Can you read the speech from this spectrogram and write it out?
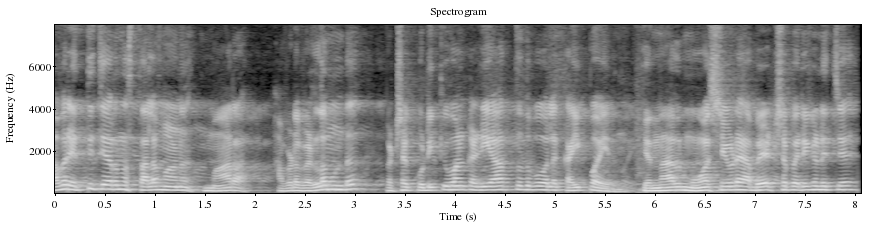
അവരെത്തിച്ചേർന്ന സ്ഥലമാണ് മാറ. അവിടെ വെള്ളമുണ്ട് പക്ഷെ കുടിക്കുവാൻ കഴിയാത്തതുപോലെ കയ്പായിരുന്നു. എന്നാൽ മോശയുടെ അപേക്ഷ പരിഗണിച്ച്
